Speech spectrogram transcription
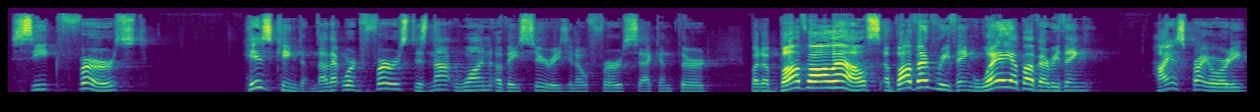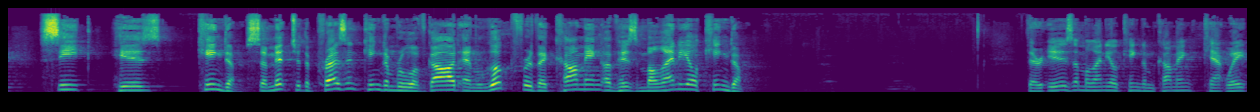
seek first his kingdom. Now, that word first is not one of a series, you know, first, second, third. But above all else, above everything, way above everything, highest priority, seek his kingdom. Submit to the present kingdom rule of God and look for the coming of his millennial kingdom. There is a millennial kingdom coming. Can't wait.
